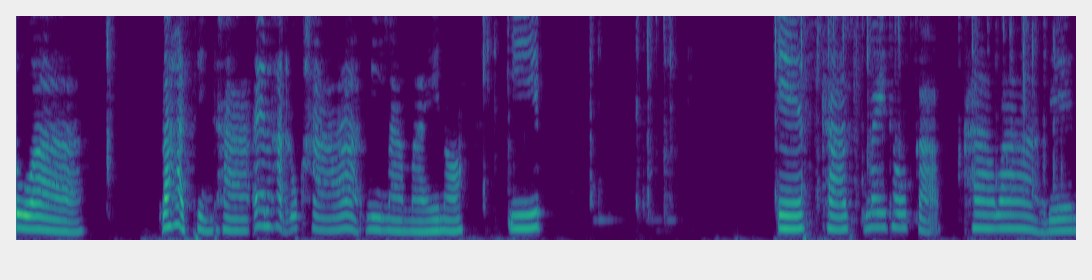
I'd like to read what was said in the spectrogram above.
ตัวรหัสสินค้าเอ้รหัสลูกค้ามีมาไหมเนาะ if s cast ไม่เท่ากับค่าว่าง then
